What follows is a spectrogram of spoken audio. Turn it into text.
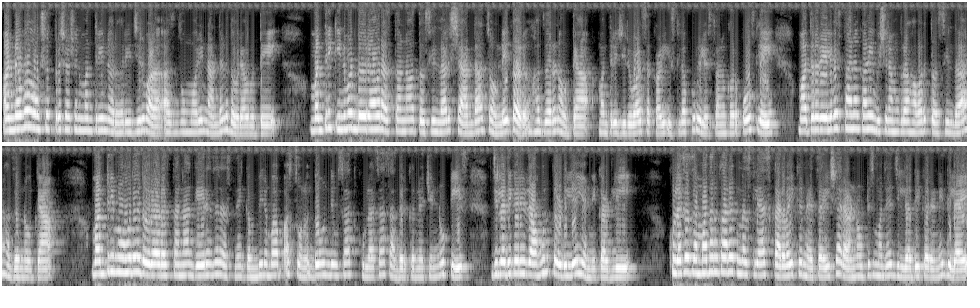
अन्न व औषध प्रशासन मंत्री नरहरी झिरवाळ आज सोमवारी नांदेड दौऱ्यावर होते. मंत्री किनवट दौऱ्यावर असताना तहसीलदार शारदा चौंडेकर हजर नव्हत्या. मंत्री झिरवाळ सकाळी इस्लापूर रेल्वे स्थानकावर पोहोचले. मात्र रेल्वे स्थानक आणि विश्रामगृहावर तहसीलदार हजर नव्हत्या. मंत्री महोदय दौऱ्यावर असताना गैरहजर असणे गंभीर बाब असून दोन दिवसात खुलासा सादर करण्याची नोटीस जिल्हाधिकारी राहुल कर्डिले यांनी काढली. खुलासा समाधानकारक नसल्यास कारवाई करण्याचा इशारा नोटीसमध्ये जिल्हाधिकाऱ्यांनी दिलाय.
